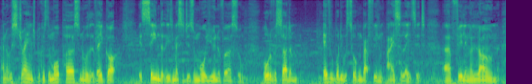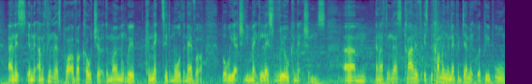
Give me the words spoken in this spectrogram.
And it was strange because the more personal that they got, it seemed that these messages were more universal. All of a sudden, everybody was talking about feeling isolated, uh, feeling alone, and it's and, and, I think that's part of our culture at the moment. We're connected more than ever, but we actually make less real connections, um, and I think that's kind of it's becoming an epidemic where people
